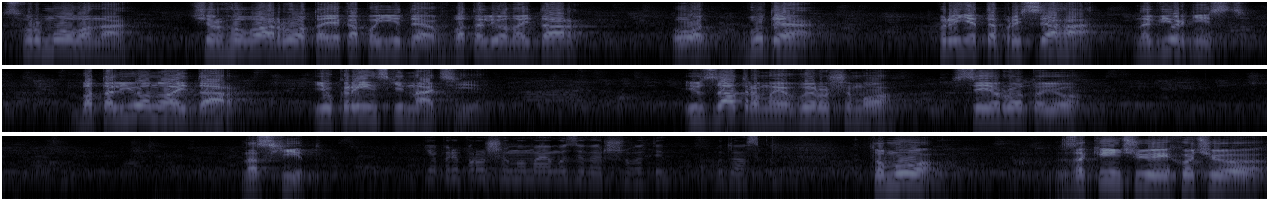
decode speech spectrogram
сформована чергова рота, яка поїде в батальйон Айдар. От, буде прийнята присяга на вірність батальйону Айдар і українській нації. І завтра ми вирушимо з цією ротою на схід. Я перепрошую, ми маємо завершувати. Будь ласка. Тому закінчую і хочу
